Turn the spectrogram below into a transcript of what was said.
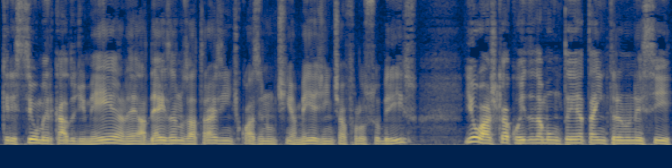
cresceu o mercado de meia, né? Há 10 anos atrás a gente quase não tinha meia, a gente já falou sobre isso. E eu acho que a corrida da montanha está entrando nesse,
